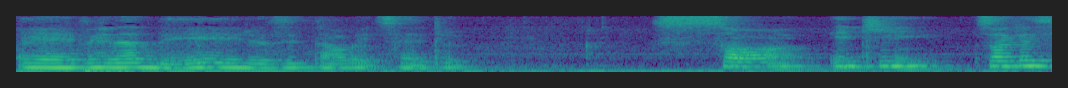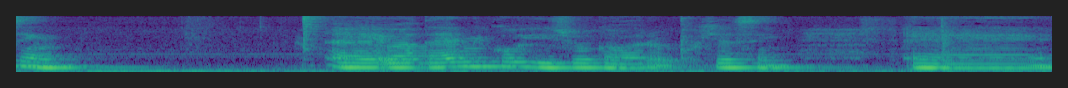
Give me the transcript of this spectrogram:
é, verdadeiras e tal, etc. Só, e que, só que assim, é, eu até me corrijo agora, porque assim, é,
